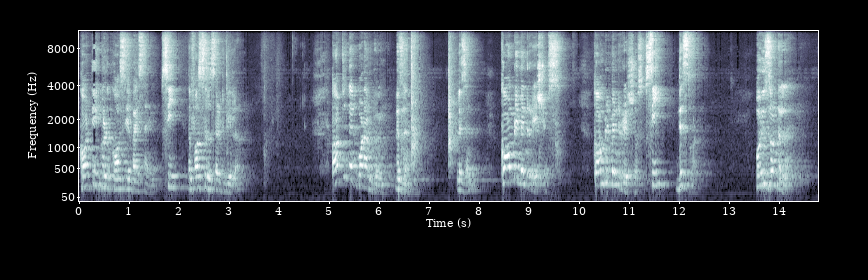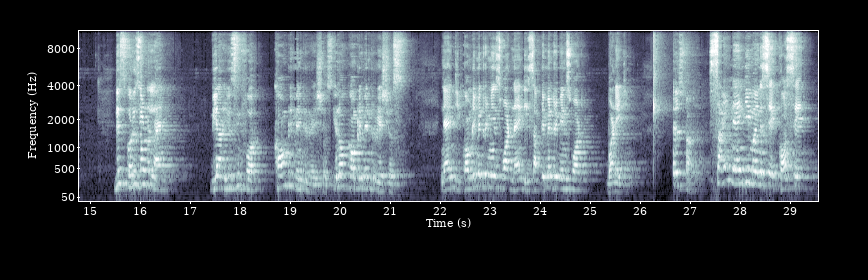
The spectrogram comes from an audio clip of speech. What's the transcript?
Cot A equal to cos A by sin A. See the first result we learn. After that what I'm doing? Listen. Listen. Complementary ratios. Complementary ratios. See this one. Horizontal line. This horizontal line we are using for complementary ratios. You know complementary ratios. 90. Complementary means what? 90. Supplementary means what? 180. Let us start. Sin 90 minus a cos a.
